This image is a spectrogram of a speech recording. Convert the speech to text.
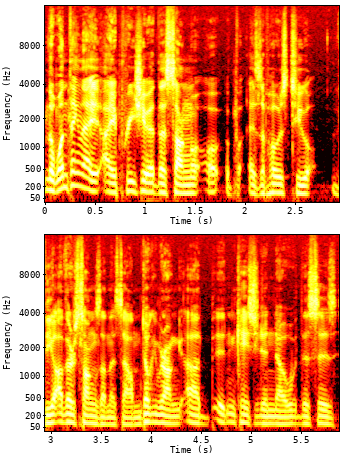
the one thing that I, I appreciate about this song, uh, as opposed to the other songs on this album, don't get me wrong. Uh, in case you didn't know, this is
